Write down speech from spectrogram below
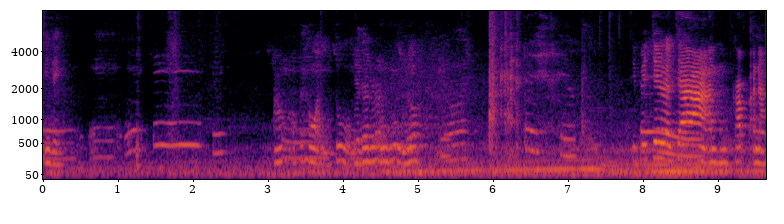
นี่เด็เอาเอาไปห่ออีกตู้เดี๋ยวเดี๋ยวเดี๋ยวดูเด้อสิไปเจรจาอันครับอันน่ะ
